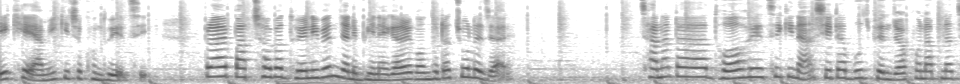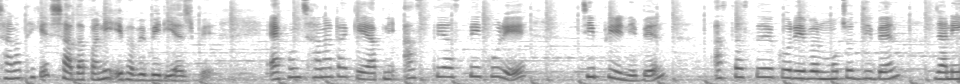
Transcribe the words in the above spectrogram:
রেখে আমি কিছুক্ষণ ধুয়েছি। প্রায় পাঁচ ছয়বার ধুয়ে নেবেন যেন ভিনেগারের গন্ধটা চলে যায়। ছানাটা ধোয়া হয়েছে কি না সেটা বুঝবেন যখন আপনার ছানা থেকে সাদা পানি এভাবে বেরিয়ে আসবে। এখন ছানাটাকে আপনি আস্তে আস্তে করে চিপড়িয়ে নেবেন। আস্তে আস্তে করে এবার মোচড় দিবেন। জানি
